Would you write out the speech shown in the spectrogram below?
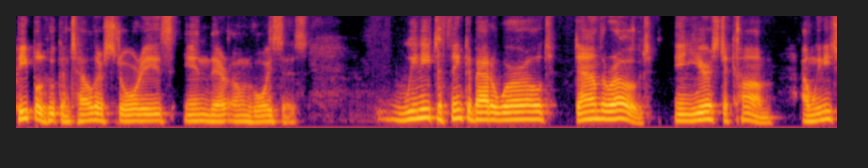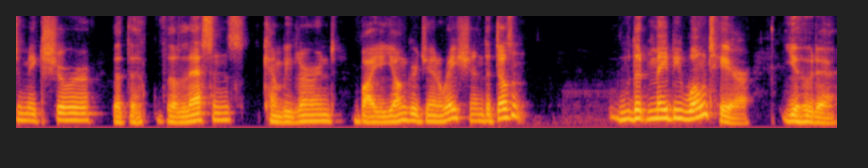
people who can tell their stories in their own voices. We need to think about a world down the road in years to come, and we need to make sure that the, the lessons can be learned by a younger generation that doesn't that maybe won't hear Yehuda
